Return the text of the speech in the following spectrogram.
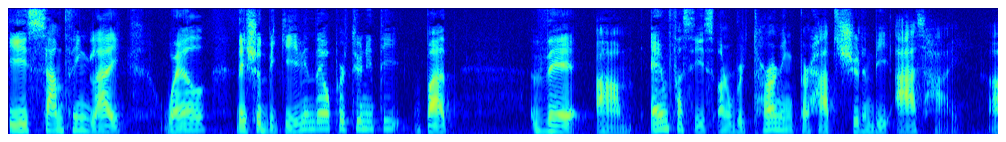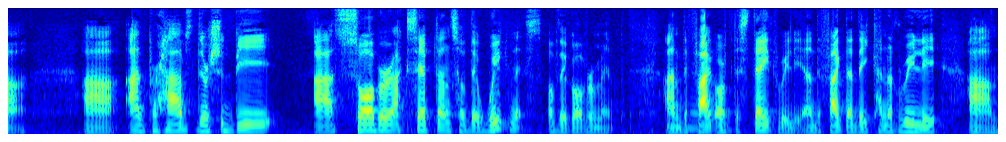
is something like, well, they should be given the opportunity, but the um, emphasis on returning perhaps shouldn't be as high. Uh, uh, and perhaps there should be a sober acceptance of the weakness of the government and the mm-hmm. fact of the state really and the fact that they cannot really um,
